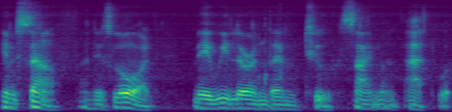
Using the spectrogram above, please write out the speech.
himself and his Lord. May we learn them too. Simon Atwood.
